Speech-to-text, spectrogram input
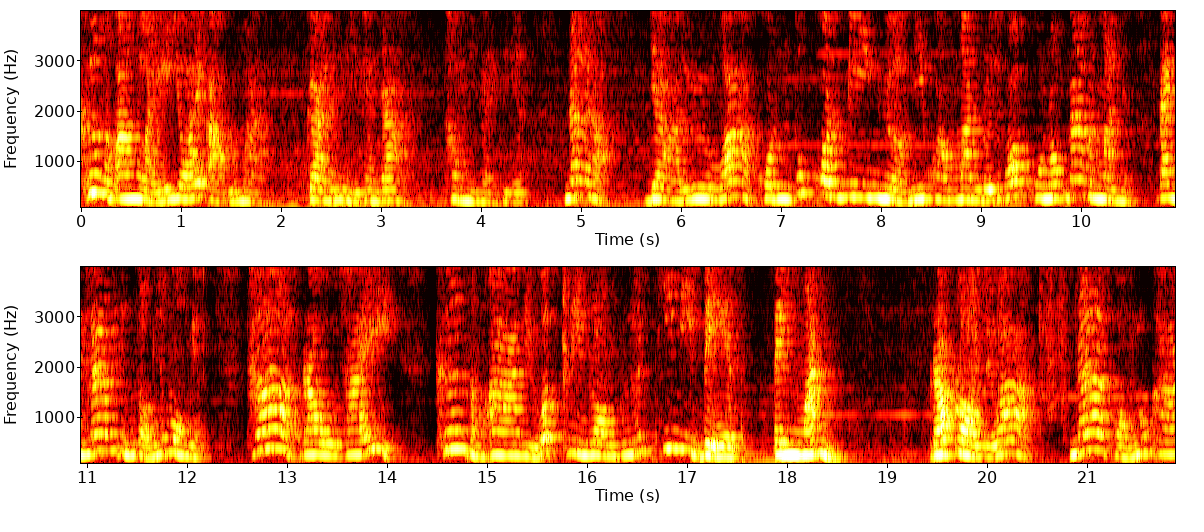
เครื่องสำอางไหลย้อยอาบลงมากลายเป็นหมีแพนด้าทำยังไงทีเนี้ยนั่นเลยค่ะ อย่าลืมว่าคนทุกคนมีเหงื่อมีความมัน โดยเฉพาะคุณนกหน้ามันมันเนี่ยแต่งหน้าไม่ถึง 2 ชั่วโมงเนี่ยถ้าเราใช้เครื่องสำอางหรือว่าครีมรองพื้นที่มีเบสเป็นมัน รับรองเลยว่า หน้าของลูกค้า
